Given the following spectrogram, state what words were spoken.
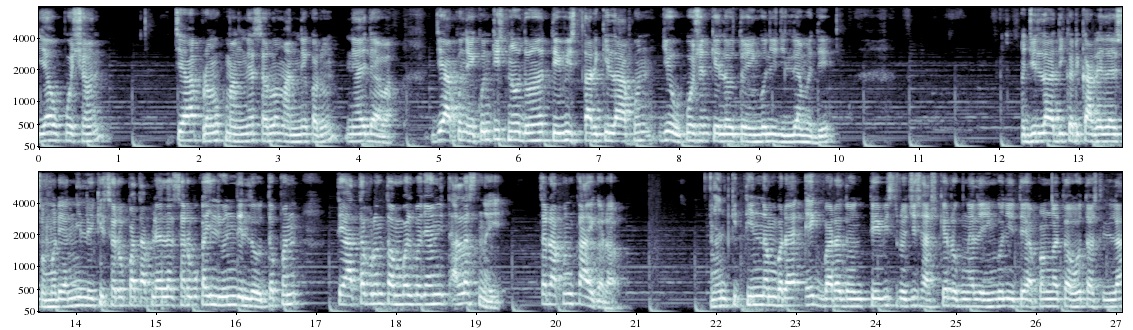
या उपोषणच्या प्रमुख मागण्या सर्व मान्य करून न्याय द्यावा. जे आपण एकोणतीस नऊ दोन हजार तेवीस तारखेला आपण जे उपोषण केलं होतं हिंगोली जिल्ह्यामध्ये जिल्हा अधिकारी कार्यालयासमोर यांनी लेखी स्वरूपात आपल्याला सर्व काही लिहून दिलं होतं पण ते आतापर्यंत अंमलबजावणीत आलंच नाही. तर आपण काय करावं आणखी तीन नंबर आहे. एक बारा दोन तेवीस रोजी शासकीय रुग्णालय हिंगोली इथे अपंगाचा होत असलेला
